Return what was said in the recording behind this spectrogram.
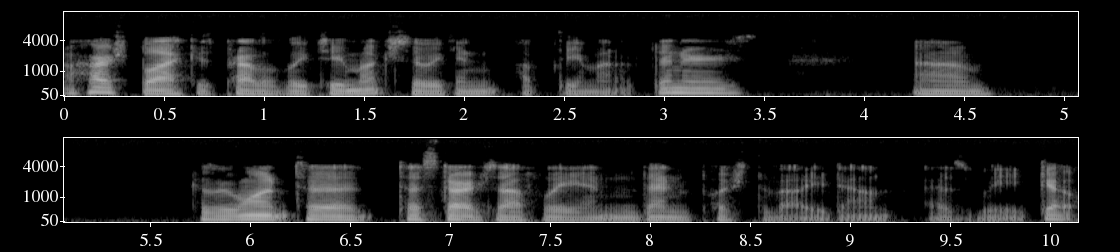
A harsh black is probably too much so we can up the amount of thinners. Because um, we want to to start softly and then push the value down as we go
